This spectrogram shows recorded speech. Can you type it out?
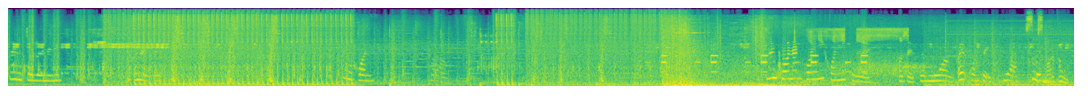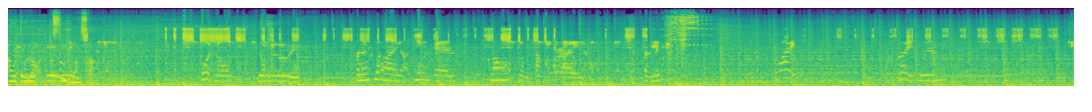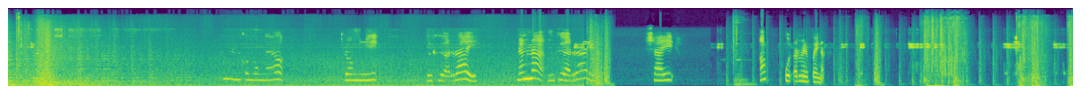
ไม่มีคนเลยในนี้อันไหนไม่มีคน คนนั่นคนนี่คนนี่คนเลย คนใส่เสื้อม่วง เอ้ย คนใส่เสื้อสู้สมรภูมิเอาตัวรอด สู้อย่างมีสไตล์พูดลง ลงเลยอันนั้นคืออะไรอะ ที่มันเป็นน้องหลงทางอะไรนะแต่ไม่ด้วยด้วยคือ คนลงแล้ว ตรงนี้ มันคืออะไร นั่นน่ะ มันคืออะไร ใช้ เอ้ากดอะไรไปน่ะ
